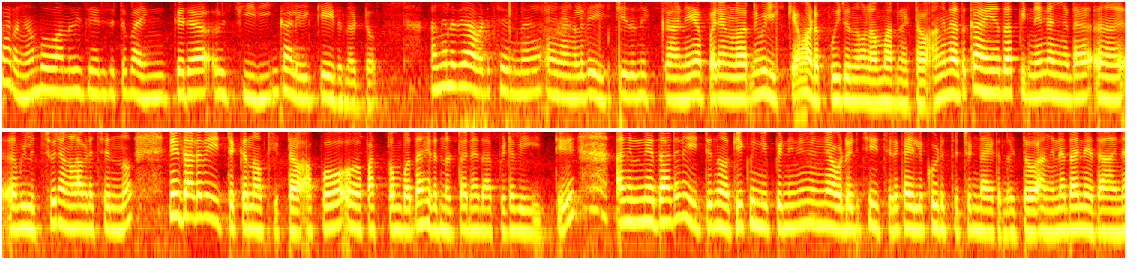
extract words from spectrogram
കറങ്ങാൻ പോവാന്ന് വിചാരിച്ചിട്ട് ഭയങ്കര ചിരിയും കളിയൊക്കെ ആയിരുന്നു കേട്ടോ അങ്ങനെ ദേ അവിടെ ചെന്ന് ഞങ്ങൾ വെയിറ്റ് ചെയ്ത് നിൽക്കുകയാണ് അപ്പോൾ ഞങ്ങൾ പറഞ്ഞ് വിളിക്കാം അവിടെ പറഞ്ഞിട്ടോ അങ്ങനെ അത് കഴിഞ്ഞതാ പിന്നെ ഞങ്ങളുടെ വിളിച്ചു ഞങ്ങൾ അവിടെ ചെന്നു. നെതാടെ വെയിറ്റ് ഒക്കെ നോക്കിയിട്ടോ അപ്പോൾ പത്തൊമ്പതായിരുന്നു കേട്ടോ നെതാപ്പിയുടെ വെയിറ്റ് അങ്ങനെ നെതാടെ വെയിറ്റ് നോക്കി. കുഞ്ഞിപ്പെണ്ണിന് ഞാൻ അവിടെ ഒരു ചേച്ചിയുടെ കയ്യിൽ കൊടുത്തിട്ടുണ്ടായിരുന്നു കേട്ടോ അങ്ങനെ അതാ നെതാന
